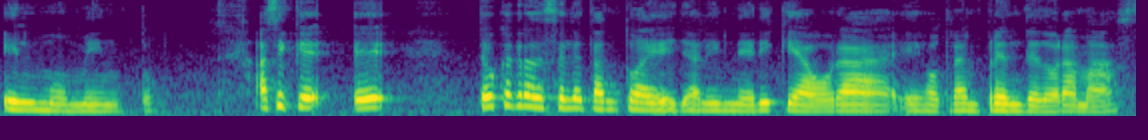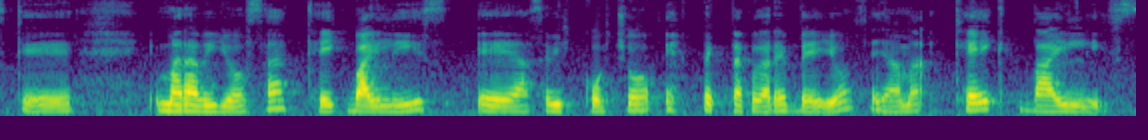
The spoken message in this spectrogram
el momento. Así que eh, tengo que agradecerle tanto a ella, Liz que ahora es otra emprendedora más que maravillosa, Cake by Liz, eh, hace bizcochos espectaculares, bellos, se llama Cake by Liz.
